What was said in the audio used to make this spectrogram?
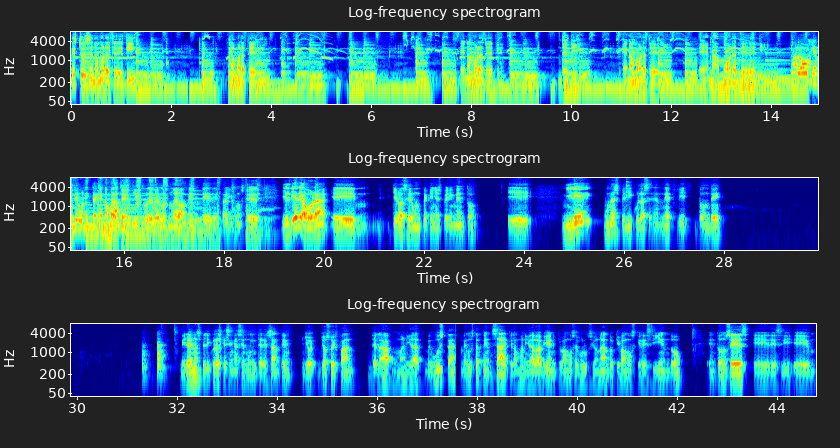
Esto es Enamórate de ti. Enamórate de ti. Enamórate de ti. De ti. Enamórate de ti. Enamórate de ti. Aló, gente bonita. Enamórate de ti. mucho gusto de verlos nuevamente, de estar aquí con ustedes. Y el día de ahora eh, quiero hacer un pequeño experimento. Eh, miré unas películas en Netflix donde miré unas películas que se me hacen muy interesantes. Yo, yo soy fan de la humanidad. Me gusta, me gusta pensar que la humanidad va bien, que vamos evolucionando, que vamos creciendo. Entonces, eh, eh,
